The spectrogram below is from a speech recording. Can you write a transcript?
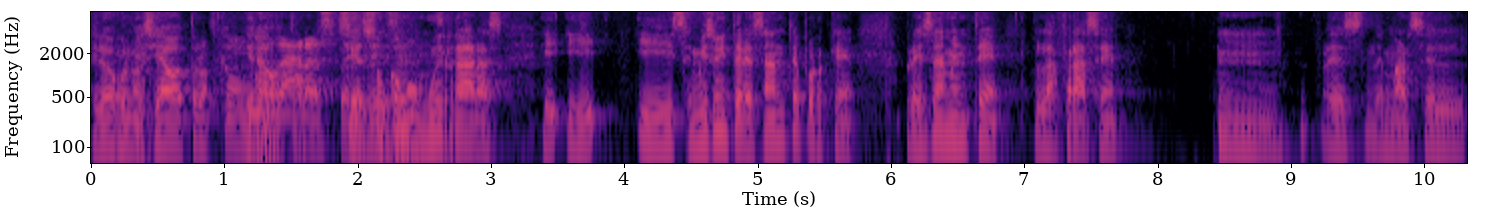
Y luego conocí a otro. como muy raras. Sí, son como muy raras. Y, y, se me hizo interesante porque precisamente la frase mm, es de Marcel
